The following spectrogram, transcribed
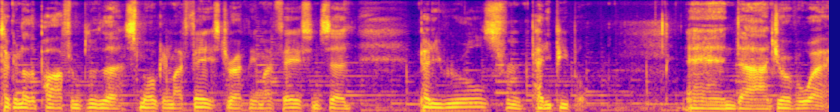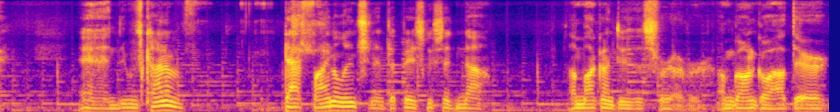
took another puff and blew the smoke in my face, directly in my face, and said, petty rules from petty people, and uh, drove away. And it was kind of that final incident that basically said, no, I'm not going to do this forever. I'm going to go out there,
